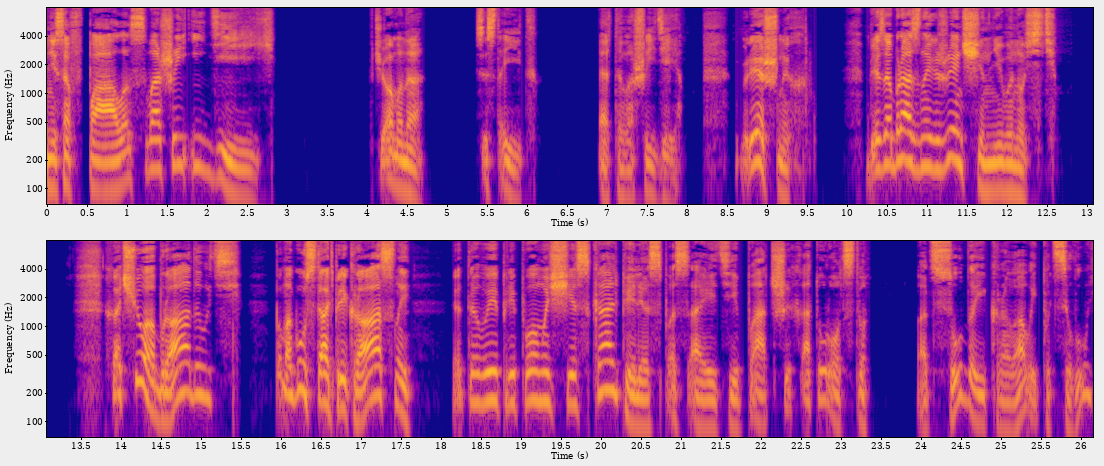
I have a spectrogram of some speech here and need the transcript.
не совпало с вашей идеей. В чем она состоит? Это ваша идея. Грешных, безобразных женщин не выносите. Хочу обрадовать, помогу стать прекрасной, это вы при помощи скальпеля спасаете падших от уродства. Отсюда и кровавый поцелуй.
